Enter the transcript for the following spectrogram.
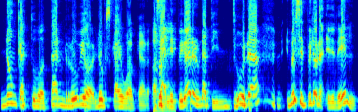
Nunca estuvo tan rubio Luke Skywalker. O sea, le pegaron una tintura. No es el pelo el de él.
